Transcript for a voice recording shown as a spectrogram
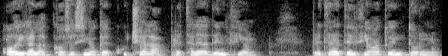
oigas las cosas, sino que escúchalas, préstale atención. Préstale atención a tu entorno.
